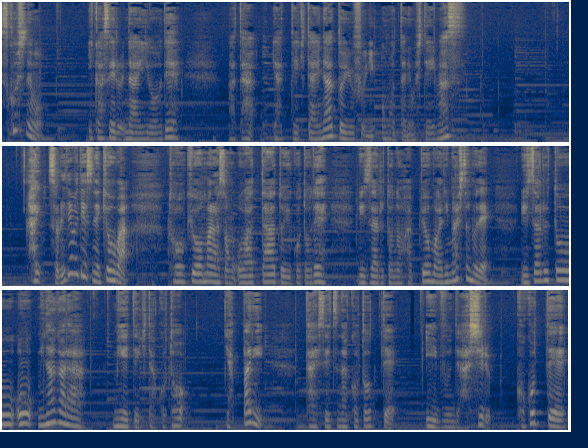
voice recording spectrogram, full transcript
少しでも活かせる内容でまたやっていきたいなというふうに思ったりもしています。はいそれではですね今日は東京マラソン終わったということでリザルトの発表もありましたのでリザルトを見ながら見えてきたこと。やっぱり大切なことってイーブンで走る。ここって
